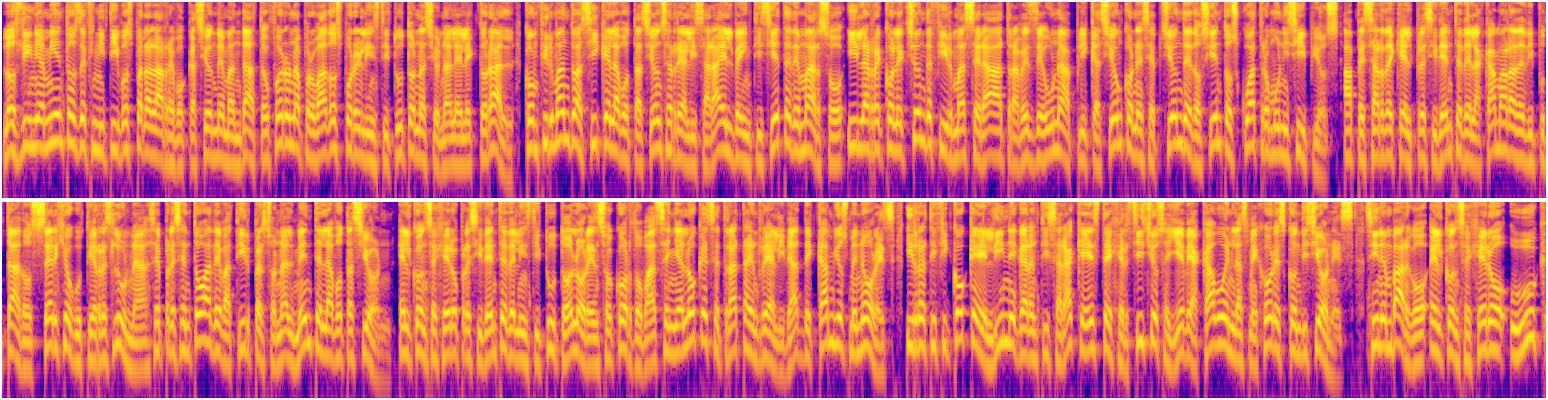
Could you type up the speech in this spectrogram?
Los lineamientos definitivos para la revocación de mandato fueron aprobados por el Instituto Nacional Electoral, confirmando así que la votación se realizará el 27 de marzo y la recolección de firmas será a través de una aplicación con excepción de 204 municipios, a pesar de que el presidente de la Cámara de Diputados, Sergio Gutiérrez Luna, se presentó a debatir personalmente la votación. El consejero presidente del instituto, Lorenzo Córdoba, señaló que se trata en realidad de cambios menores y ratificó que el INE garantizará que este ejercicio se lleve a cabo en las mejores condiciones. Sin embargo, el consejero Uuk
